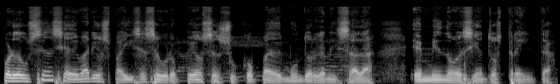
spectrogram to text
por la ausencia de varios países europeos en su Copa del Mundo organizada en 1930.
